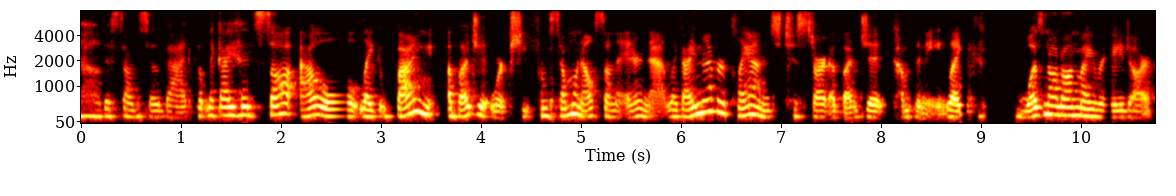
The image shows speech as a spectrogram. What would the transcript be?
oh, this sounds so bad, but like I had saw out like buying a budget worksheet from someone else on the internet. Like I never planned to start a budget company. Like was not on my radar.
